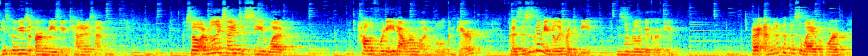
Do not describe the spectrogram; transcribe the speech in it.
These cookies are amazing, 10 out of 10. So I'm really excited to see what, how the 48 hour one will compare because this is gonna be really hard to beat. This is a really good cookie. All right, I'm gonna put this away before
